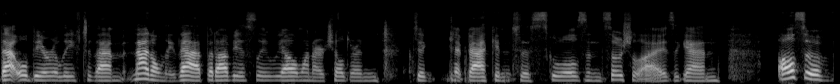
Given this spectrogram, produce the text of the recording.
that will be a relief to them. Not only that, but obviously we all want our children to get back into schools and socialize again. Also of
